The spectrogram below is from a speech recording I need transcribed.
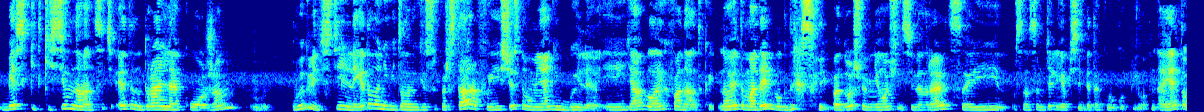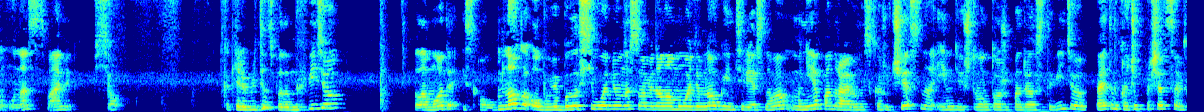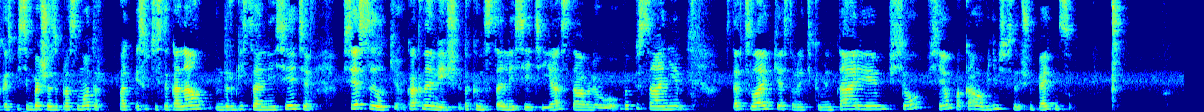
без скидки 17. Это натуральная кожа. Выглядит стильно. Я давно не видела нигде суперстаров, и, честно, у меня они были. И я была их фанаткой. Но эта модель, благодаря своей подошве, мне очень сильно нравится. И, на самом деле, я бы себе такую купила. На этом у нас с вами все. Как я люблю делать подобных видео, Ламода из Оу. Много обуви было сегодня у нас с вами на Ламоде, много интересного. Мне понравилось, скажу честно, и надеюсь, что вам тоже понравилось это видео. Поэтому хочу попрощаться с вами, сказать спасибо большое за просмотр. Подписывайтесь на канал, на другие социальные сети. Все ссылки, как на вещи, так и на социальные сети, я оставлю в описании. Ставьте лайки, оставляйте комментарии. Все, всем пока, увидимся в следующую пятницу.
